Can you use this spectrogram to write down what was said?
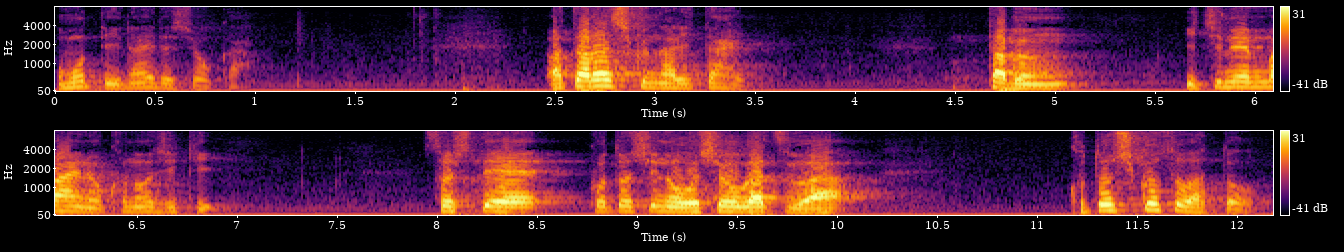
思っていないでしょうか。新しくなりたい。多分1年前のこの時期そして今年のお正月は今年こそはと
